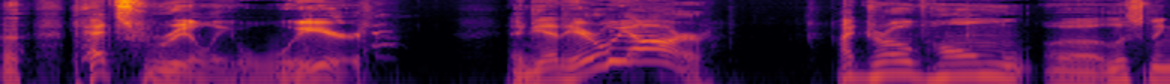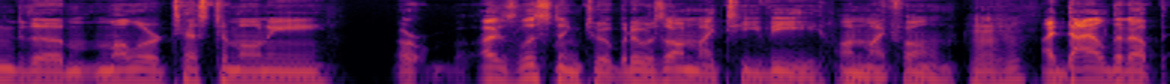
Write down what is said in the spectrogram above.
That's really weird. And yet here we are. I drove home uh, listening to the Mueller testimony, or I was listening to it, but it was on my TV on my phone. Mm-hmm. I dialed it up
